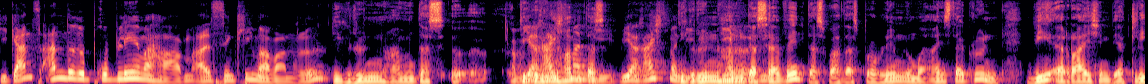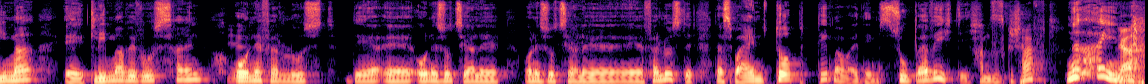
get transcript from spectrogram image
die ganz andere Probleme haben als den Klimawandel. Die Grünen haben das. Äh, wie, erreicht man das, wie erreicht man die? Die Grünen wie, haben das erwähnt. Das war das Problem Nummer eins der Grünen. Wie erreichen wir Klima, äh, Klimabewusstsein ja. ohne Verlust der, äh, ohne soziale, ohne soziale äh, Verluste? Das war ein Top-Thema bei dem. Super wichtig. Haben Sie es geschafft? Nein. Ja.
